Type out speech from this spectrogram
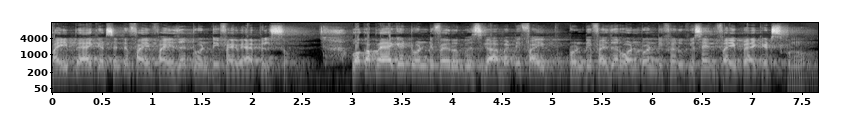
ఫైవ్ ప్యాకెట్స్ అంటే ఫైవ్ ఫైవ్ జా ట్వంటీ ఫైవ్ యాపిల్స్ ఒక ప్యాకెట్ ట్వంటీ ఫైవ్ రూపీస్ కాబట్టి ఫైవ్ ట్వంటీ ఫైవ్ జర్ వన్ ట్వంటీ ఫైవ్ రూపీస్ అయింది ఫైవ్ ప్యాకెట్స్ కొన్నాం.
